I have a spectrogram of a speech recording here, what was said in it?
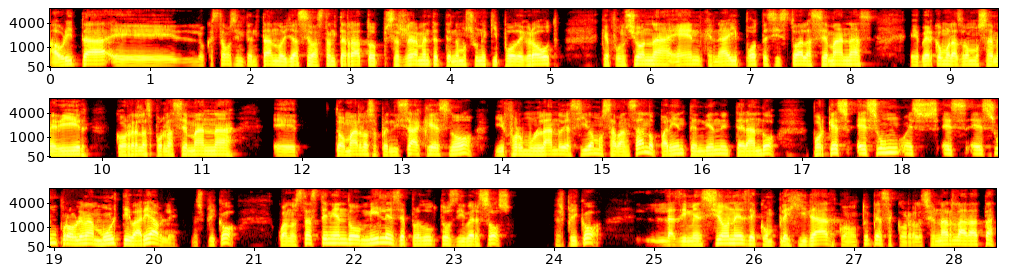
Ahorita eh, lo que estamos intentando ya hace bastante rato, pues es realmente tenemos un equipo de growth que funciona en generar hipótesis todas las semanas, eh, ver cómo las vamos a medir, correrlas por la semana, eh, tomar los aprendizajes, ¿no? Ir formulando y así vamos avanzando para ir entendiendo, iterando, porque es, es, un, es, es, es un problema multivariable, ¿me explico? Cuando estás teniendo miles de productos diversos, ¿me explico? Las dimensiones de complejidad, cuando tú empiezas a correlacionar la data,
